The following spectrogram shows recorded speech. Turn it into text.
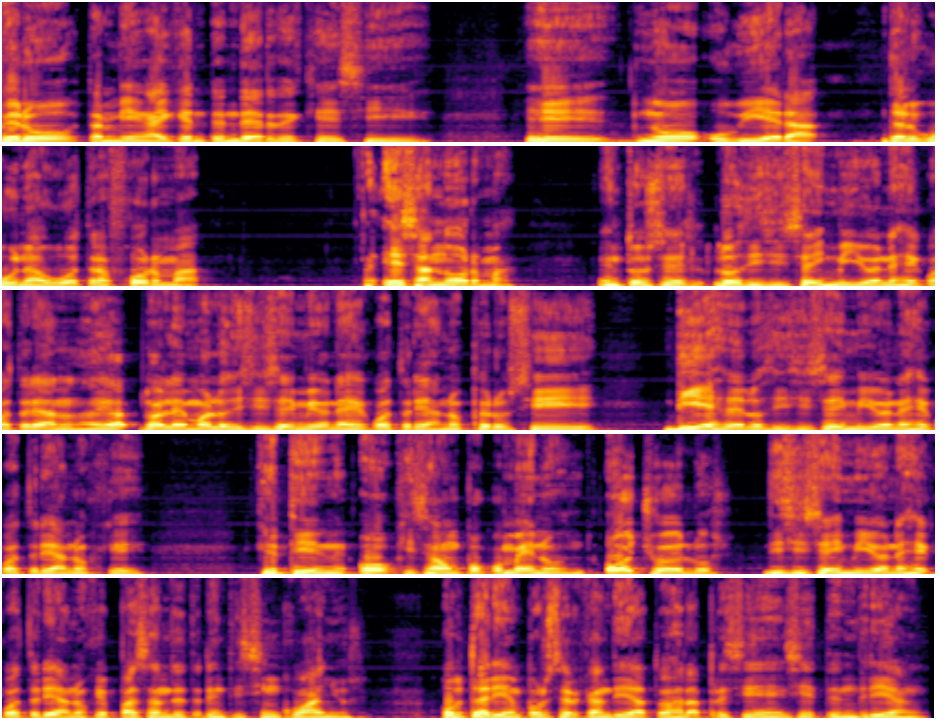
Pero también hay que entender de que si eh, no hubiera de alguna u otra forma esa norma, entonces los 16 millones ecuatorianos, no, hablemos de los 16 millones ecuatorianos, pero sí 10 de los 16 millones ecuatorianos que, que tienen, o quizás un poco menos, 8 de los 16 millones ecuatorianos que pasan de 35 años, optarían por ser candidatos a la presidencia y tendrían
